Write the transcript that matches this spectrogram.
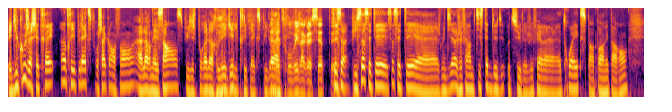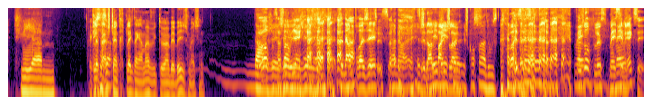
mais du coup, j'achèterais un triplex pour chaque enfant à leur naissance, puis je pourrais leur léguer le triplex. Puis là, trouvé la recette. euh, c'est ça. Puis ça, c'était, ça, c'était, euh, je me dis, ah, je vais faire un petit step de- au-dessus. là. Je vais faire euh, 3x par rapport à mes parents. Puis, euh, Fait que là, t'as acheté un triplex dernièrement vu que tu as un bébé, j'imagine. Non, Oh, ça s'en vient. C'est dans le projet. C'est ça. non, non, C'est je- dans le mais- mais je, pipeline. je construis un 12. Ouais, c'est ça. Mais- Toujours plus. Mais, mais- c'est vrai que c'est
